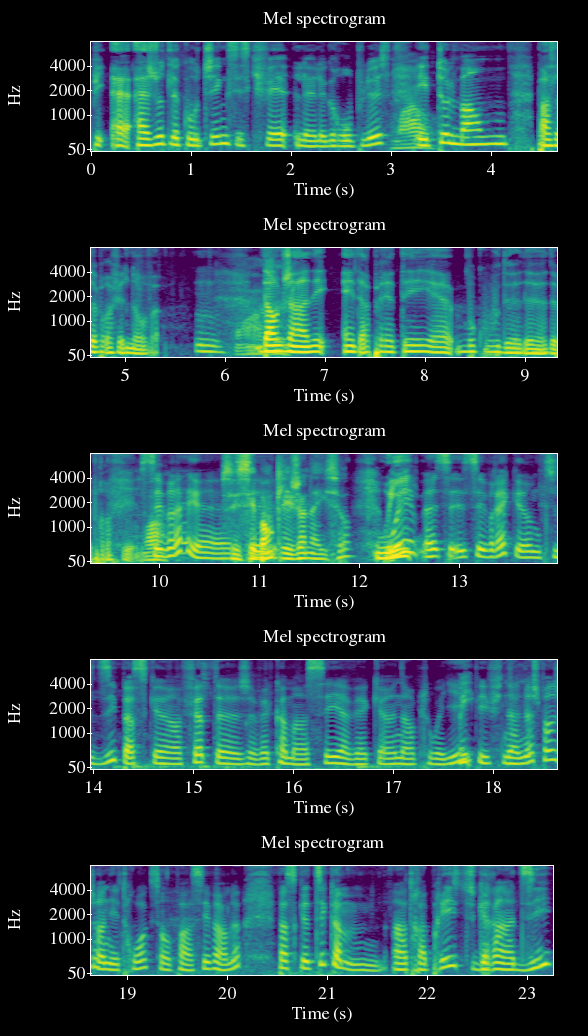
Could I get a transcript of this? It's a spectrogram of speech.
Puis euh, ajoute le coaching, c'est ce qui fait le, le gros plus. Wow. Et tout le monde passe le profil Nova. Mm. Donc j'en ai interprété euh, beaucoup de, de- de profils. Wow. C'est vrai. euh, C'est c'est bon que les jeunes aillent ça? Oui, ben, c'est c'est vrai que comme tu dis, parce qu'en en fait, euh, je vais commencer avec un employé, Oui. puis finalement, je pense que j'en ai trois qui sont passés par là. Parce que, tu sais, comme entreprise, tu grandis,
